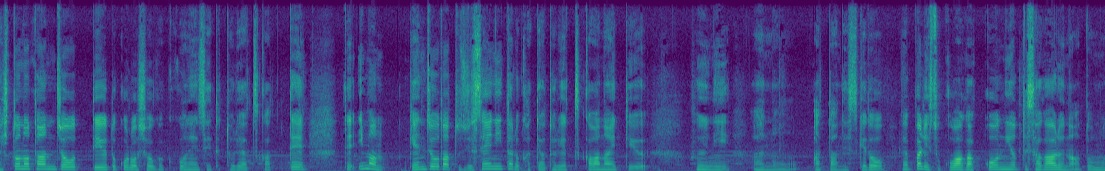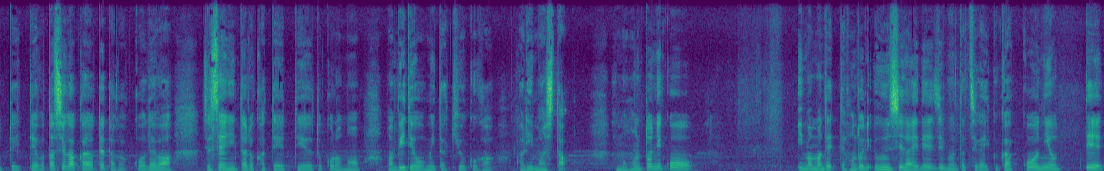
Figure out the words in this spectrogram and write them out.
あ、人の誕生っていうところを小学5年生で取り扱ってで今現状だと受精に至る過程は取り扱わないっていう風にあのあったんですけどやっぱりそこは学校によって差があるなと思っていて私が通ってた学校では受精に至る過程っていうところの、まあ、ビデオを見た記憶がありましたでも本当にこう今までって本当に運次第で自分たちが行く学校によって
